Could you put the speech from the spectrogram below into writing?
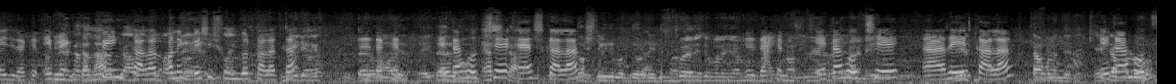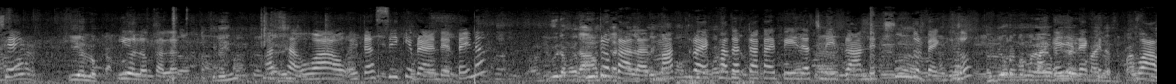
এই যে দেখেন এই পিঙ্ক কালার অনেক বেশি সুন্দর কালারটা এই দেখেন এটা হচ্ছে অ্যাশ কালার এই দেখেন এটা হচ্ছে রেড কালার এটা হচ্ছে ইয়েলো কালার আচ্ছা ওয়াও এটা সিকে ব্র্যান্ডের তাই না? দুটো কালার, মাত্র এক হাজার টাকায় পেয়ে যাচ্ছেন এই ব্র্যান্ডেড সুন্দর ব্যাগগুলো। এই যে দেখেন, ওয়াও,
